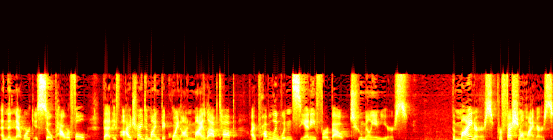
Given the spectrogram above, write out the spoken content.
and the network is so powerful that if I tried to mine Bitcoin on my laptop, I probably wouldn't see any for about 2 million years. The miners, professional miners,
